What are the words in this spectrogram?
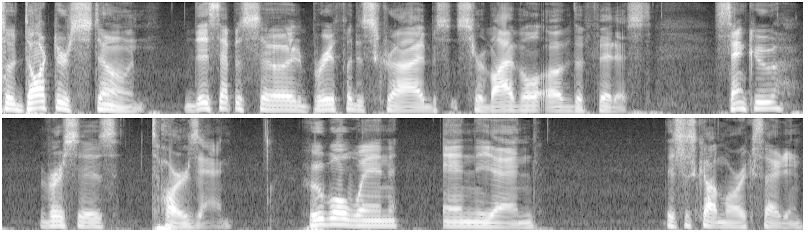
So, Dr. Stone, this episode briefly describes survival of the fittest. Senku versus Tarzan. Who will win in the end? This just got more exciting.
